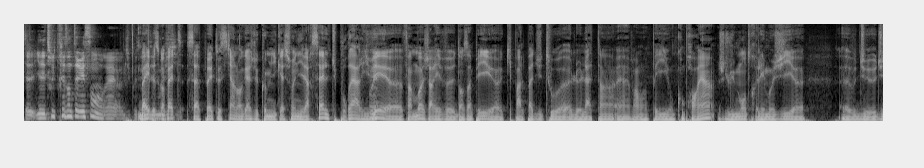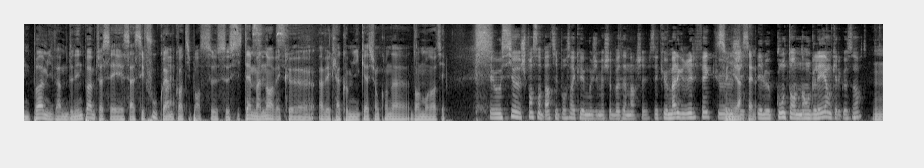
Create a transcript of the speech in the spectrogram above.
Il y, a- il y a des trucs très intéressants en vrai euh, du côté Bah oui, parce qu'en fait, ça peut être aussi un langage de communication universel. Tu pourrais arriver, euh, enfin moi j'arrive dans un pays qui parle pas du tout le latin, vraiment un pays où on comprend rien. Je lui montre l'emoji du- d'une pomme, il va me donner une pomme. Tu vois, c'est assez fou quand même Ouais. quand il pense ce, ce système maintenant avec avec la communication qu'on a dans le monde entier. C'est aussi, euh, je pense, en partie pour ça que Emoji Mashup Bot a marché. C'est que malgré le fait que fait le compte en anglais, en quelque sorte, Mm.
